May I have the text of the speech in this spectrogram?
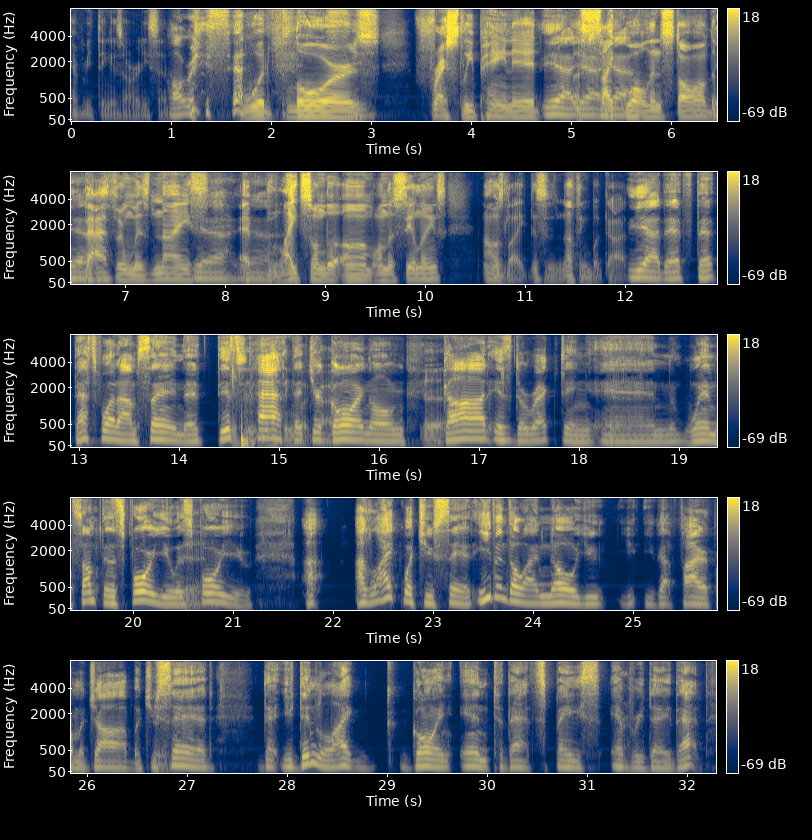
everything is already set up. already set wood floors freshly painted yeah a yeah, psych yeah. wall installed the yeah. bathroom is nice yeah, yeah. lights on the um on the ceilings I was like, this is nothing but God. Yeah, that's that. That's what I'm saying. That this, this path that you're God. going on, yeah. God is directing, and yeah. when something's for you, is yeah. for you. I I like what you said, even though I know you you, you got fired from a job, but you said that you didn't like going into that space every day. That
